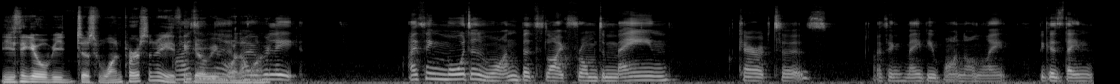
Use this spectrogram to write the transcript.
you think it will be just one person or you think I there will be know. more than I one? really I think more than one, but like from the main characters, I think maybe one only because they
